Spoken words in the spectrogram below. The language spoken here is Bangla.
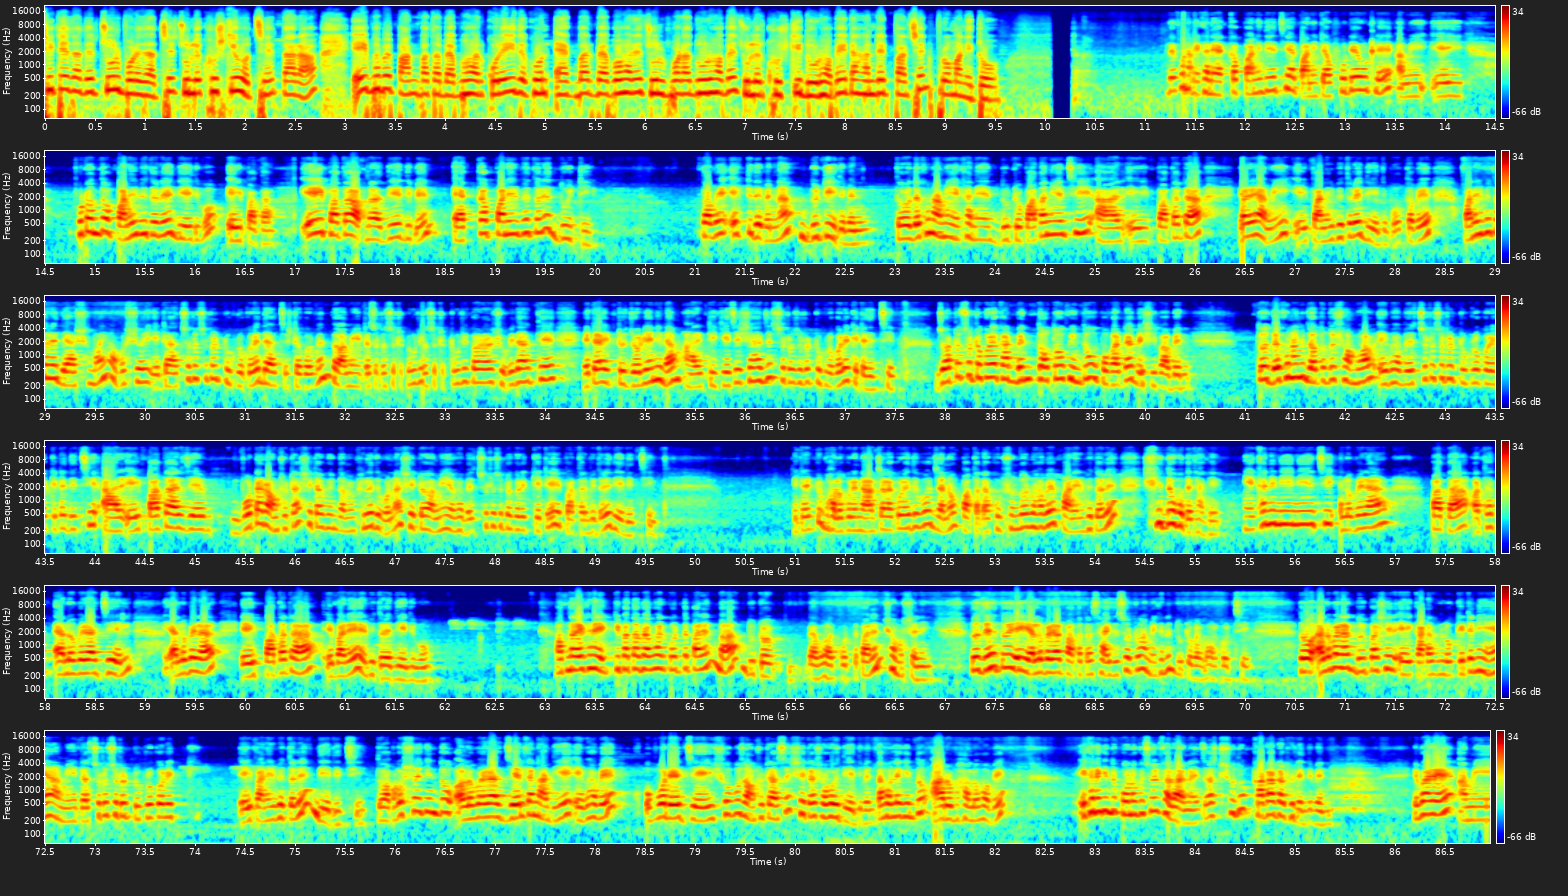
শীতে যাদের চুল পড়ে যাচ্ছে, চুলে খুশকি হচ্ছে, তারা এইভাবে পান পাতা ব্যবহার করেই দেখুন, একবার ব্যবহারে চুল পড়া দূর হবে, চুলের খুশকি দূর হবে, এটা হান্ড্রেড পারসেন্ট প্রমাণিত। দেখুন, আমি এখানে এক কাপ পানি দিয়েছি আর পানিটা ফুটে উঠলে আমি এই ফুটন্ত পানির ভিতরে দিয়ে দিব এই পাতা। এই পাতা আপনারা দিয়ে দিবেন এক কাপ পানির ভেতরে দুইটি। তবে একটি দেবেন না, দুটিই দেবেন। তো দেখুন, আমি এখানে দুটো পাতা নিয়েছি আর এই পাতাটা এবারে আমি এই পানির ভেতরে দিয়ে দিব। তবে পানির ভেতরে দেওয়ার সময় অবশ্যই এটা ছোট ছোট টুকরো করে দেওয়ার চেষ্টা করবেন। তো আমি এটা ছোট ছোট টুকরি ছোট টুকরি করার সুবিধার্থে এটা একটু জড়িয়ে নিলাম আর একটি কেচের সাহায্যে ছোট ছোট টুকরো করে কেটে দিচ্ছি। যত ছোট করে কাটবেন, তত কিন্তু উপকারটা বেশি পাবেন। তো দেখুন, আমি যতদূর সম্ভব এইভাবে ছোট ছোট টুকরো করে কেটে দিচ্ছি আর এই পাতার যে বোটার অংশটা, সেটাও কিন্তু আমি ফেলে দেবো না, সেটাও আমি এভাবে ছোট ছোট করে কেটে এই পাতার ভিতরে দিয়ে দিচ্ছি। এটা একটু ভালো করে নাড়চাড়া করে দেবো যেন পাতাটা খুব সুন্দরভাবে পানির ভেতরে সিদ্ধ হতে থাকে। এখানে নিয়ে নিয়েছি অ্যালোভেরার পাতা, অর্থাৎ অ্যালোভেরা জেল। অ্যালোভেরার এই পাতাটা এবারে এর ভিতরে দিয়ে দিব। আপনারা এখানে একটি পাতা ব্যবহার করতে পারেন বা দুটো ব্যবহার করতে পারেন, সমস্যা নেই। তো যেহেতু এই অ্যালোভেরার পাতাটা সাইজে ছোটো, আমি এখানে দুটো ব্যবহার করছি। তো অ্যালোভেরার দুই পাশের এই কাটাগুলো কেটে নিয়ে আমি এটা ছোটো ছোটো টুকরো করে এই পানির ভেতরে দিয়ে দিচ্ছি। তো অবশ্যই কিন্তু অ্যালোভেরা জেলটা না দিয়ে এভাবে উপরের যে সবুজ অংশটা আছে সেটা সহ দিয়ে দিবেন, তাহলে কিন্তু আরও ভালো হবে। এখানে কিন্তু কোনো কিছুই ফেলা নাই, জাস্ট শুধু কাটাটা ফেলে দিবেন। এবারে আমি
